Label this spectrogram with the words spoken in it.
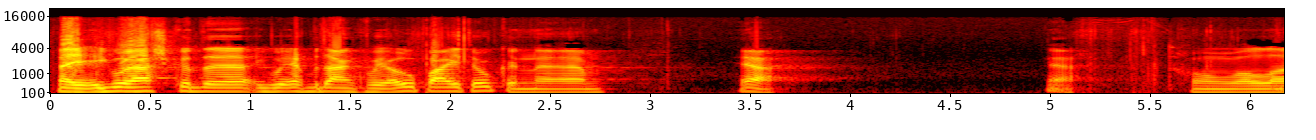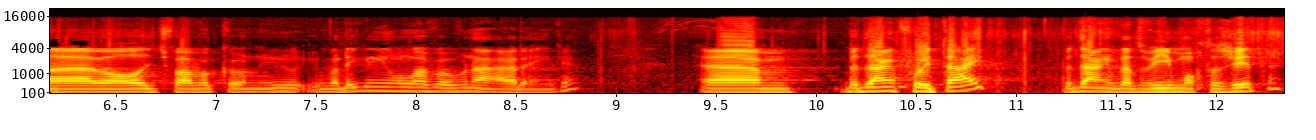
Nee, ik wil hartstikke, eh, ik wil echt bedanken voor je openheid ook en ehm, ja, ja, gewoon wel, eh, wel iets waar we, kon- wat ik in ieder geval even over na ga denken. Ehm, bedankt voor je tijd, bedankt dat we hier mochten zitten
